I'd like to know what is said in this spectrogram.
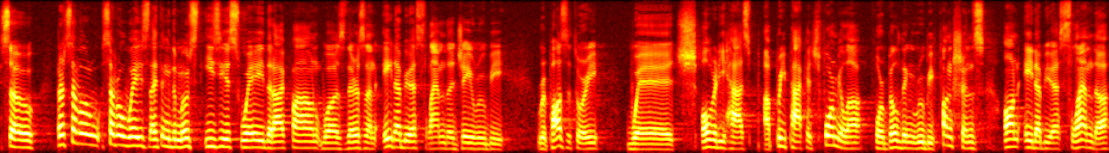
So there are several, several ways. I think the most easiest way that I found was there's an AWS Lambda JRuby repository which already has a prepackaged formula for building Ruby functions on AWS Lambda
